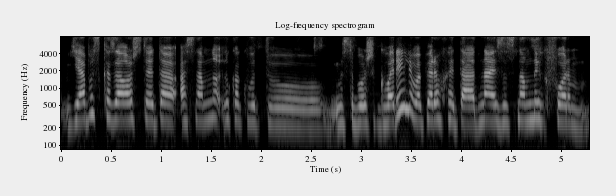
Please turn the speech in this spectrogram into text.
Я бы сказала, что это основной, ну, как вот э, мы с тобой уже говорили, во-первых, это одна из основных форм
